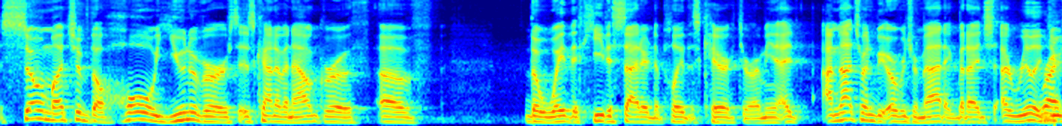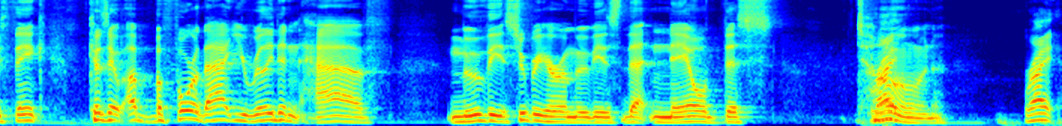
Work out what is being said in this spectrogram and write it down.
so much of the whole universe is kind of an outgrowth of the way that he decided to play this character. I mean, I, I'm not trying to be overdramatic, but I just, I really do think because uh, before that, you really didn't have movies, superhero movies that nailed this tone. right.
